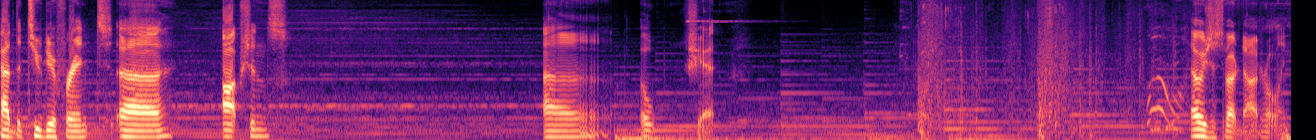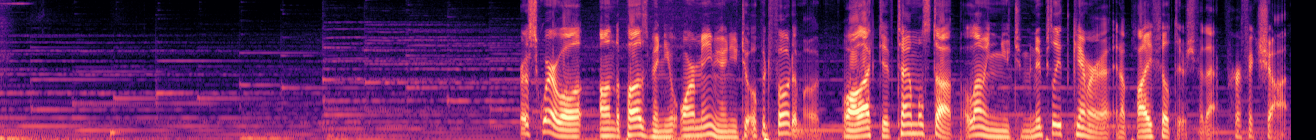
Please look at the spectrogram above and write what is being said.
have the two different uh options. Uh, oh shit. That was just about dodge rolling. Press square while on the pause menu or main menu to open photo mode. While active, time will stop, allowing you to manipulate the camera and apply filters for that perfect shot.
